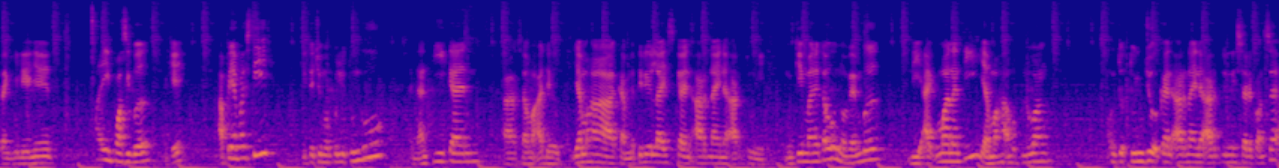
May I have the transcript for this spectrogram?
datang gilanya ah, Impossible okay? Apa yang pasti Kita cuma perlu tunggu nantikan uh, Sama ada Yamaha akan materializekan R9 dan R2 ni Mungkin mana tahu November Di EICMA nanti Yamaha berpeluang Untuk tunjukkan R9 dan R2 ni secara konsep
